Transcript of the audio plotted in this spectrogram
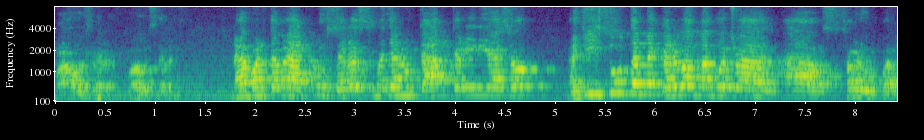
બહુ સરસ બહુ સરસ. ના પણ તમે આટલું સરસ મજાનું કામ કરી રહ્યા છો. હજી શું તમે કરવા માંગો છો આ આ સ્થળ ઉપર?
